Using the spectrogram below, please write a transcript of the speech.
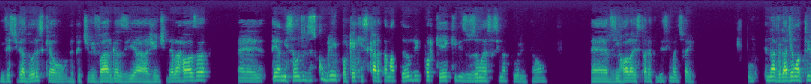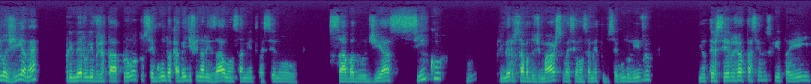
investigadores, que é o detetive Vargas e a agente Della Rosa, é, tem a missão de descobrir por que, que esse cara está matando e por que, que eles usam essa assinatura. Então, é, desenrola a história tudo em cima disso aí. Na verdade, é uma trilogia, né? O primeiro livro já está pronto, o segundo acabei de finalizar, o lançamento vai ser no sábado, dia 5, primeiro sábado de março, vai ser o lançamento do segundo livro, e o terceiro já está sendo escrito aí,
